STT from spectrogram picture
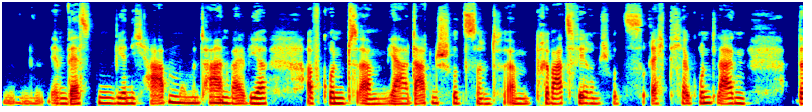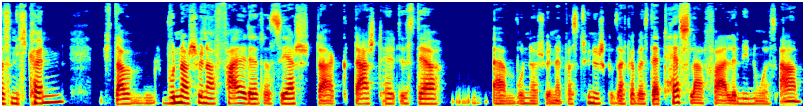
im Westen wir nicht haben momentan, weil wir aufgrund ähm, ja, Datenschutz und ähm, Privatsphärenschutz rechtlicher Grundlagen das nicht können. Ich glaube, ein wunderschöner Fall, der das sehr stark darstellt, ist der ähm, wunderschön etwas zynisch gesagt, aber ist der Tesla-Fall in den USA.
